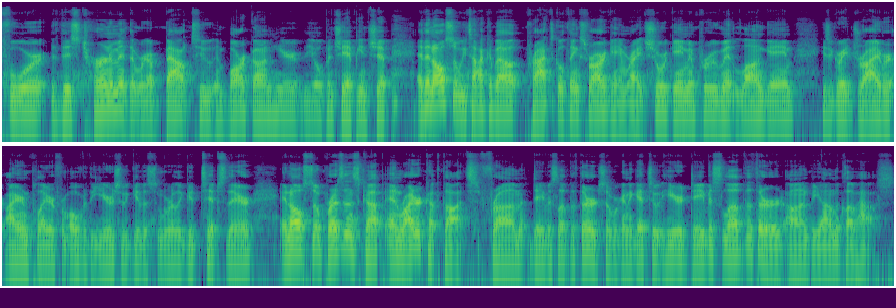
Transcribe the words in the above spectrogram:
for this tournament that we're about to embark on here, the Open Championship. And then also we talk about practical things for our game, right? Short game improvement, long game. He's a great driver, iron player from over the years who would give us some really good tips there. And also President's Cup and Ryder Cup thoughts from Davis Love III. So we're going to get to it here. Davis Love III on Beyond the Clubhouse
